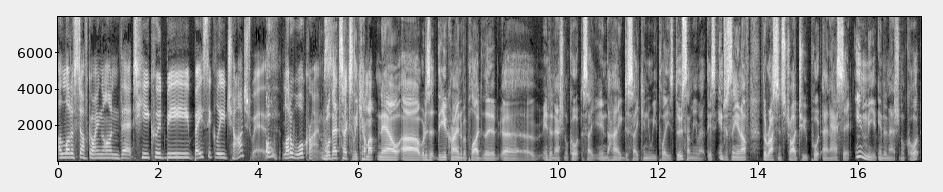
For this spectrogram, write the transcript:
a lot of stuff going on that he could be basically charged with. Oh. a lot of war crimes. Well, that's actually come up now. Uh, what is it? The Ukraine have applied to the uh, international court to say in the Hague to say, can we please do something about this? Interestingly enough, the Russians tried to put an asset in the international court.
